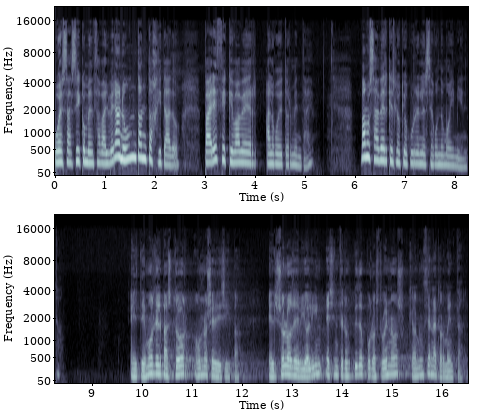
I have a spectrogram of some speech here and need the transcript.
Pues así comenzaba el verano, un tanto agitado. Parece que va a haber algo de tormenta, ¿eh? Vamos a ver qué es lo que ocurre en el segundo movimiento. El temor del pastor aún no se disipa. El solo de violín es interrumpido por los truenos que anuncian la tormenta.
